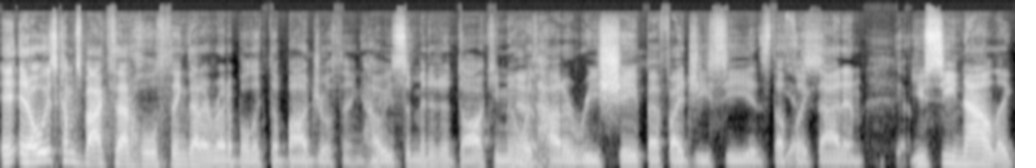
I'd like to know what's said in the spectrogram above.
it, it always comes back to that whole thing that I read about like the Baggio thing, how he submitted a document with how to reshape FIGC and stuff like that. And Yeah. you see now like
